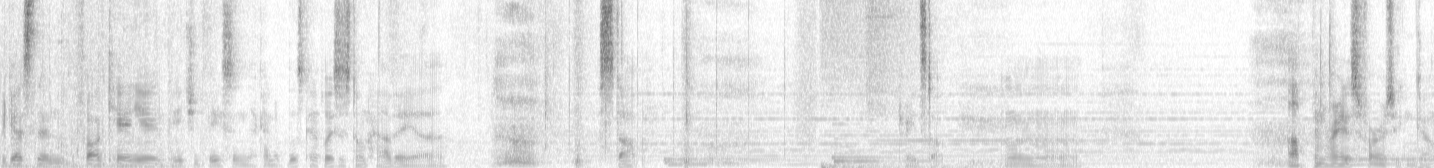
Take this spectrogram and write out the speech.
I guess then Fog Canyon, Ancient Basin, that kind of those kind of places don't have a, uh, stop. Train stop. Uh, up and right as far as we can go.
